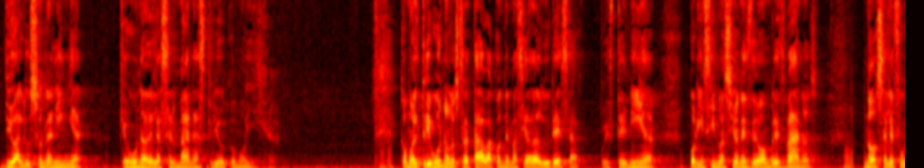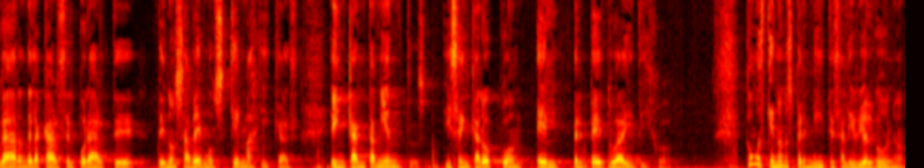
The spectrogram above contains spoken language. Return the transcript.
dio a luz una niña que una de las hermanas crió como hija. Como el tribuno los trataba con demasiada dureza, pues temía por insinuaciones de hombres vanos, no se le fugaron de la cárcel por arte de no sabemos qué mágicas encantamientos y se encaró con él perpetua y dijo, ¿cómo es que no nos permites alivio alguno?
